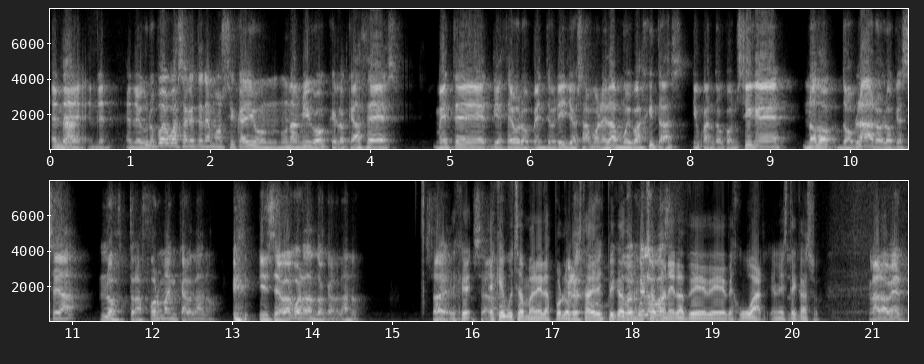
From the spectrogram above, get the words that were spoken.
en, el, en el- en el grupo de WhatsApp que tenemos sí que hay un, un amigo que lo que hace es mete 10 euros, 20 eurillos a monedas muy bajitas y cuando consigue no do- doblar o lo que sea, los transforma en Cardano y se va guardando Cardano. ¿Sabes? Es que, O sea, es que hay muchas maneras, por lo que estáis tú- explicando, hay muchas vas- maneras de, de- de jugar en este caso. Claro, a ver,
